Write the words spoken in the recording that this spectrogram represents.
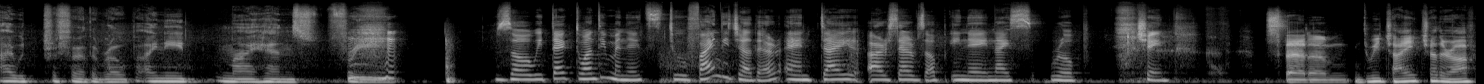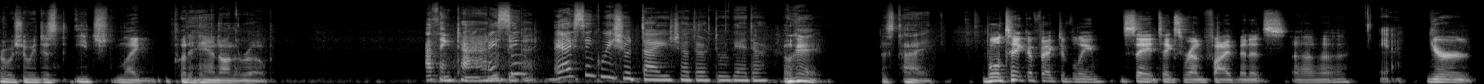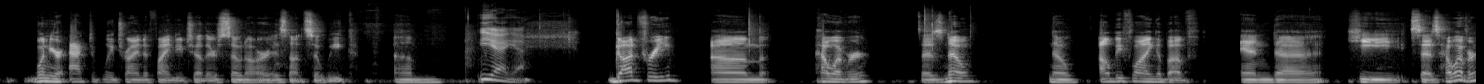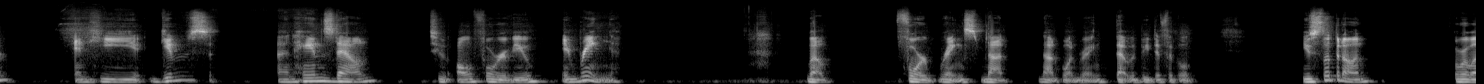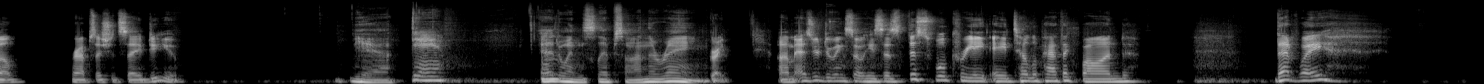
I would prefer the rope. I need my hands free. So we take 20 minutes to find each other and tie ourselves up in a nice rope chain. It's that um Do we tie each other off, or should we just each like put a hand on the rope? I think tying I think. I think we should tie each other together. Okay, let's tie. We'll take effectively say it takes around five minutes. Uh, Yeah. You're when you're actively trying to find each other, sonar is not so weak. Um, Yeah, yeah. Godfrey, um, however, says no, no, I'll be flying above, and uh, he says, however, and he gives and hands down to all four of you a ring. Well, four rings, not not one ring. That would be difficult. You slip it on, or well, perhaps I should say, do you? Yeah. Yeah. Edwin slips on the ring. Great. Um, as you're doing so, he says, This will create a telepathic bond. That way,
